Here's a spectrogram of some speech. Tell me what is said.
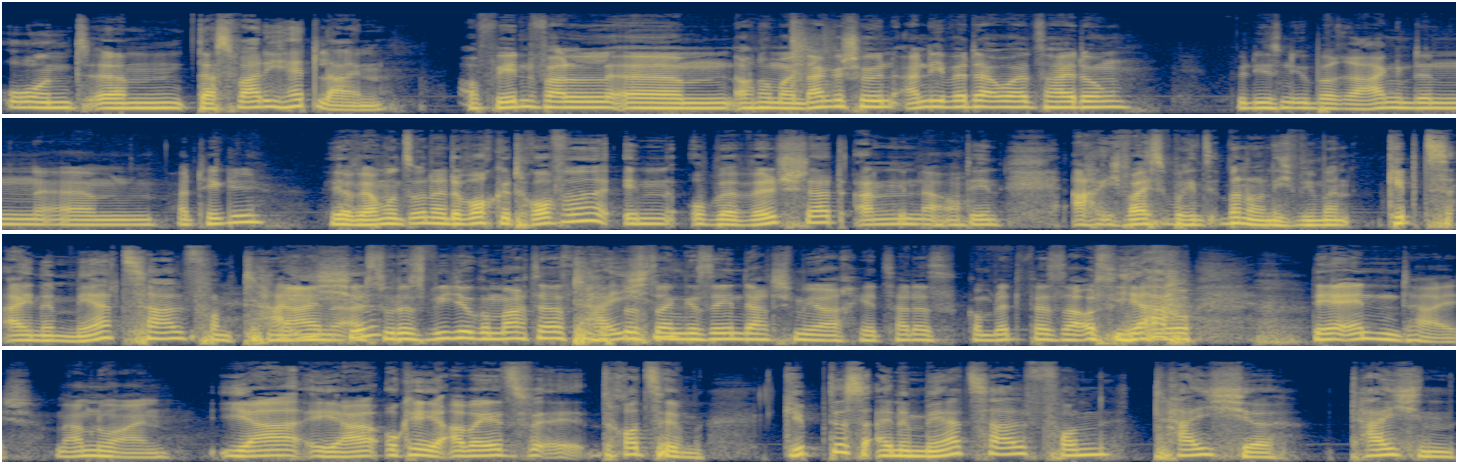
Und ähm, das war die Headline. Auf jeden Fall ähm, auch nochmal ein Dankeschön an die Wetterauer Zeitung für diesen überragenden ähm, Artikel. Ja, wir haben uns unter der Woche getroffen in Oberwölstadt an Genau. den. Ach, ich weiß übrigens immer noch nicht, wie man. Gibt es eine Mehrzahl von Teiche? Nein, als du das Video gemacht hast, Teichen? das dann gesehen, dachte ich mir, ach, jetzt hat er es komplett versaut. Ja. Video. Der Ententeich. Wir haben nur einen. ja, ja, okay, aber jetzt äh, trotzdem. Gibt es eine Mehrzahl von Teiche? Teichen?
